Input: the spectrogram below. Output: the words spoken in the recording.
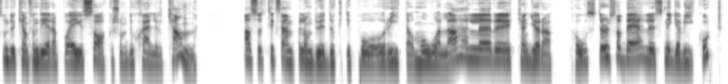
som du kan fundera på är ju saker som du själv kan. Alltså till exempel om du är duktig på att rita och måla eller kan göra posters av det eller snygga vykort.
